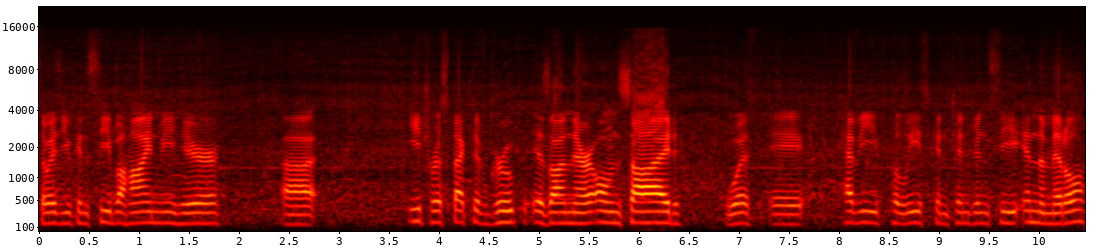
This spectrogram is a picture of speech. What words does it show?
So as you can see behind me here, uh, each respective group is on their own side with a heavy police contingency in the middle.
